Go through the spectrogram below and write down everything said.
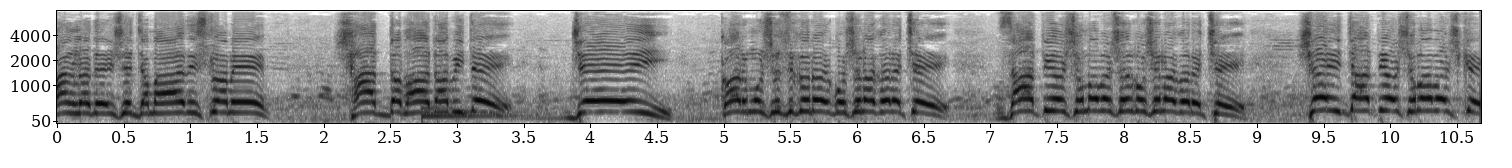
বাংলাদেশে জামায়াত ইসলামে সাত দফা দাবিতে যেই কর্মসূচি ঘোষণা করেছে, জাতীয় সমাবেশের ঘোষণা করেছে, সেই জাতীয় সমাবেশকে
